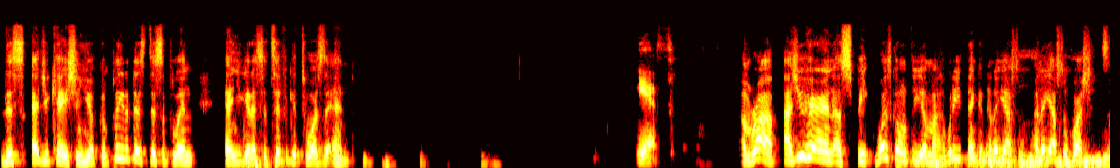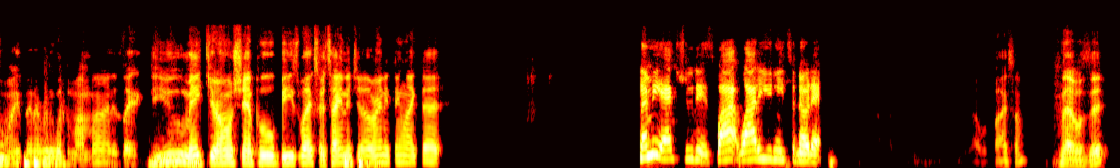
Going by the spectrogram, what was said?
this education, you have completed this discipline, and you get a certificate towards the end. Yes. Um, Rob, as you hearing us speak, what's going through your mind? What are you thinking? I know you have some. I know you have some questions. The only thing that really went through my mind is like, do you make your own shampoo, beeswax, or tightening gel, or anything like that? Let me ask you this: Why? Why do you need to know that? I would buy some. That was it.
